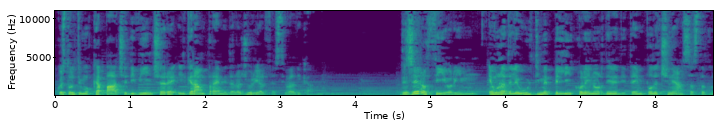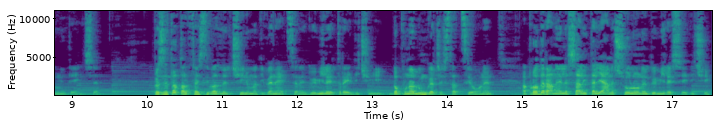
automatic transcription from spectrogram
quest'ultimo capace di vincere il Gran Premio della giuria al Festival di Cannes. The Zero Theory è una delle ultime pellicole in ordine di tempo del cineasta statunitense. Presentato al Festival del Cinema di Venezia nel 2013, dopo una lunga gestazione, approderà nelle sale italiane solo nel 2016.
